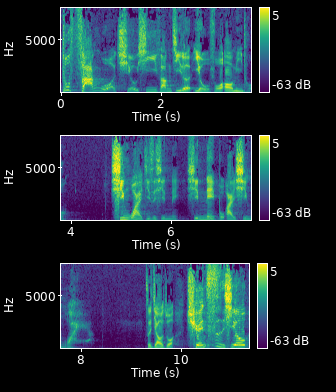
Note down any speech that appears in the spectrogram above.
不妨我求西方极乐有佛阿弥陀。心外即是心内，心内不爱心外啊，这叫做全四修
